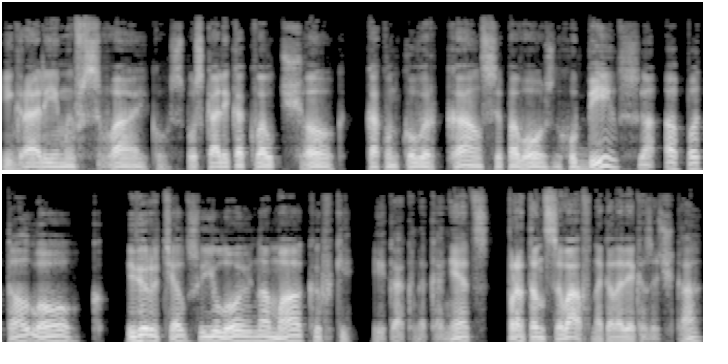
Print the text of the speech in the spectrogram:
играли ему в свайку, спускали как волчок, как он кувыркался по воздуху, бился о потолок вертелся юлой на маковке, и как, наконец, протанцевав на голове казачка,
